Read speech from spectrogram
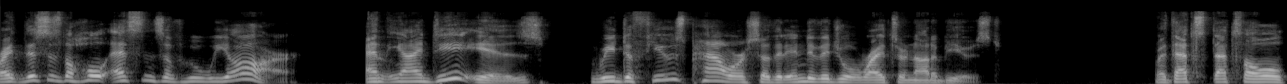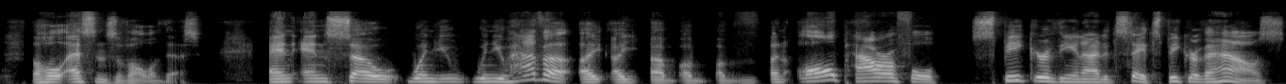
right? This is the whole essence of who we are. And the idea is we diffuse power so that individual rights are not abused. Right? That's that's the whole the whole essence of all of this. And and so when you when you have a a, a, a, a an all powerful speaker of the united states speaker of the house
